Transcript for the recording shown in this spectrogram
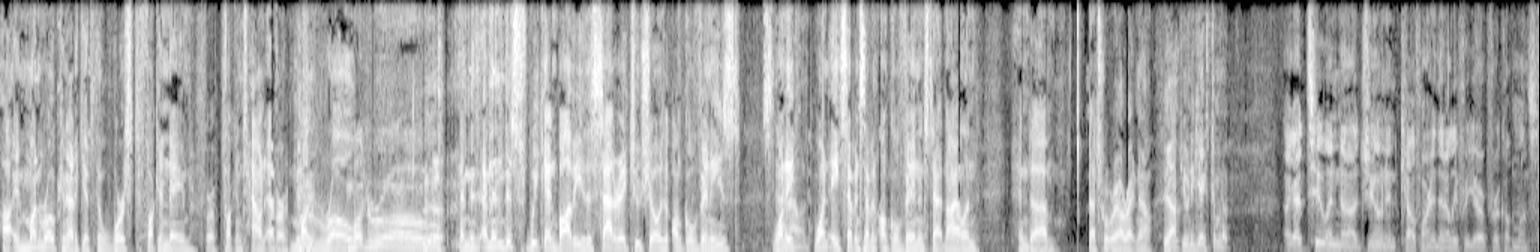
Uh, in Monroe, Connecticut, the worst fucking name for a fucking town ever. Monroe. Monroe. and then and then this weekend, Bobby, this Saturday, two shows at Uncle Vinny's. One eight Island. one eight seven seven Uncle Vin in Staten Island, and um, that's where we are right now. Yeah. Do you have any gigs coming up? I got two in uh, June in California, and then I leave for Europe for a couple months.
